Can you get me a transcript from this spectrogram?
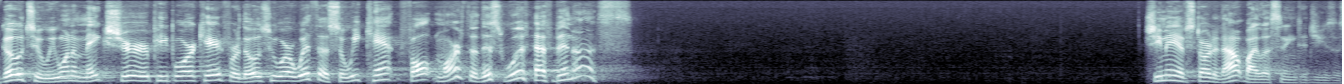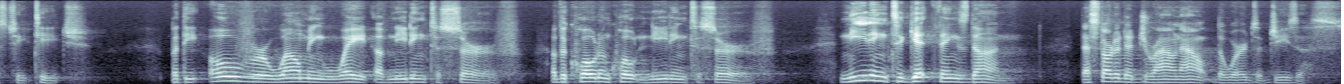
go to. We want to make sure people are cared for, those who are with us. So we can't fault Martha. This would have been us. She may have started out by listening to Jesus teach, but the overwhelming weight of needing to serve, of the quote unquote needing to serve, needing to get things done, that started to drown out the words of Jesus.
